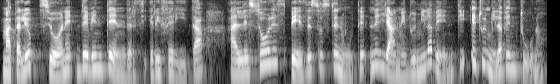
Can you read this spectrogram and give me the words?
ma tale opzione deve intendersi riferita alle sole spese sostenute negli anni 2020 e 2021.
